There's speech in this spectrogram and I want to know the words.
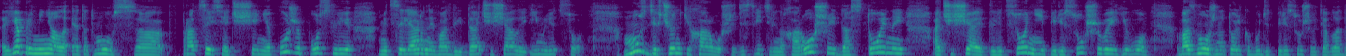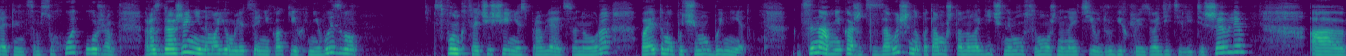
Я применяла этот мусс а, в процессе очищения кожи после мицеллярной воды, да, очищала им лицо. Мусс, девчонки, хороший, действительно хороший, достойный, очищает лицо, не пересушивая его. Возможно, только будет пересушивать обладательницам сухой кожи. Раздражений на моем лице никаких не вызвал с функцией очищения справляется на ура, поэтому почему бы нет. Цена, мне кажется, завышена, потому что аналогичные муссы можно найти у других производителей дешевле. А,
